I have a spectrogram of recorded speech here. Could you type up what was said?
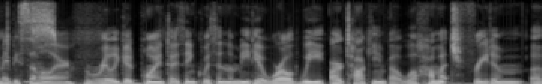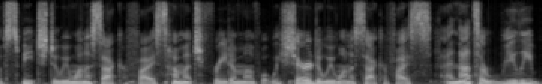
maybe similar. A really good point. I think within the media world, we are talking about well, how much freedom of speech do we want to sacrifice? How much freedom of what we share do we want to sacrifice? And that's a really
